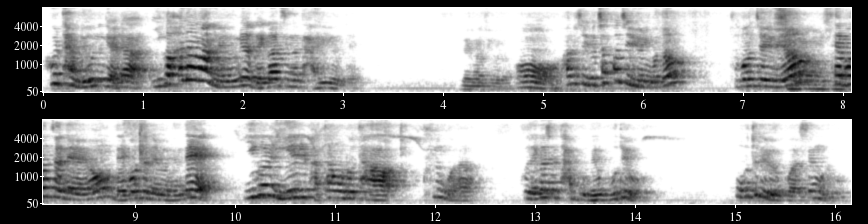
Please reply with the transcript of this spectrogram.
그걸 다 외우는 게 아니라 이거 하나만 외우면 네 가지는 다 이해돼. 네 가지고요. 어, 함수 이거 첫 번째 유형이거든. 두 번째 유형. 세 번째 내용, 네 번째 내용인데 이걸 이해를 바탕으로 다 푸는 거야. 그 네 가지를 다못 외워. 못 외워. 그거 어떻게 외울 거야, 생으로?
